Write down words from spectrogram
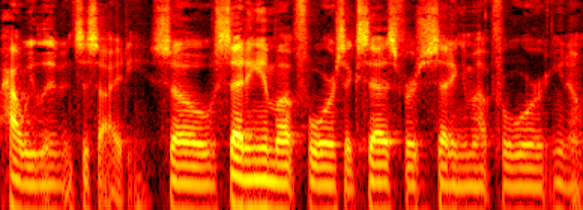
how we live in society. So setting him up for success versus setting him up for you know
